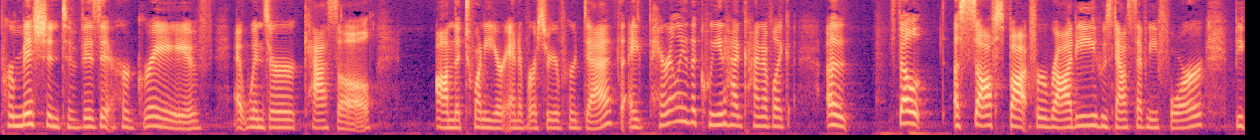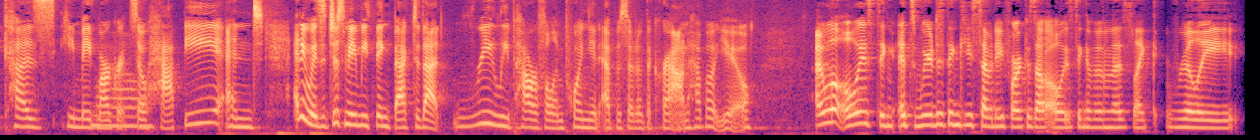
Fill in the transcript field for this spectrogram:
permission to visit her grave at Windsor Castle on the 20 year anniversary of her death. I, apparently, the Queen had kind of like a felt a soft spot for Roddy, who's now 74, because he made wow. Margaret so happy. And, anyways, it just made me think back to that really powerful and poignant episode of The Crown. How about you? I will always think it's weird to think he's 74 because I'll always think of him as like really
